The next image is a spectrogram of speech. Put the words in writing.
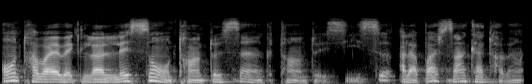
On travaille avec la leçon 35-36 à la page 181.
